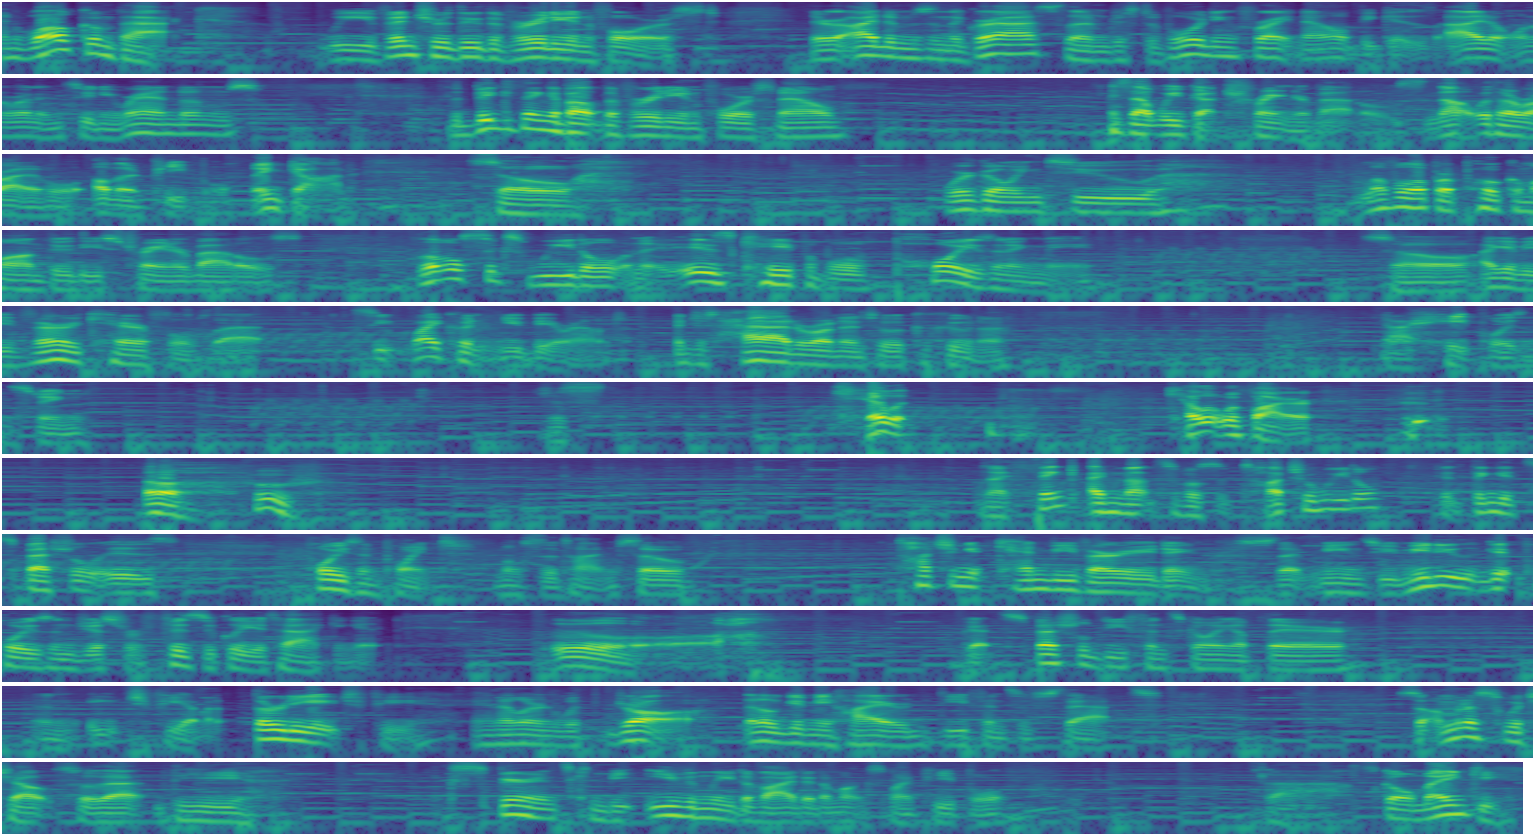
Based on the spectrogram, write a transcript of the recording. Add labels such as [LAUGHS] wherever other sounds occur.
And welcome back. We venture through the Viridian Forest. There are items in the grass that I'm just avoiding for right now because I don't want to run into any randoms. The big thing about the Viridian Forest now is that we've got trainer battles, not with our rival, other people. Thank God. So, we're going to level up our Pokemon through these trainer battles. Level 6 Weedle, and it is capable of poisoning me. So, I gotta be very careful of that. See, why couldn't you be around? I just had to run into a Kakuna. I hate Poison Sting. Just kill it. Kill it with fire. [LAUGHS] oh, whew. And I think I'm not supposed to touch a Weedle. I think its special is Poison Point most of the time. So touching it can be very dangerous. That means you immediately get poisoned just for physically attacking it. Ugh. We've got special defense going up there. And HP, I'm at 30 HP. And I learned Withdraw. That'll give me higher defensive stats. So I'm going to switch out so that the experience can be evenly divided amongst my people. Ah, let's go Mankey.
